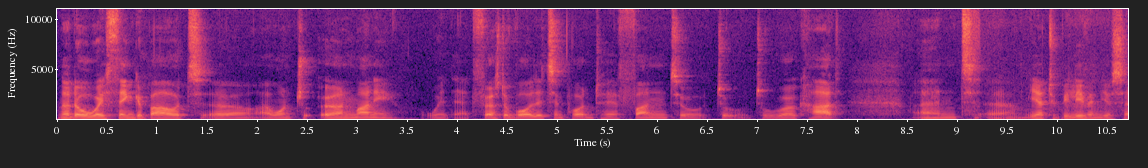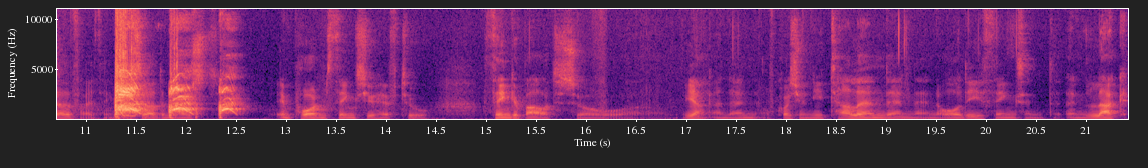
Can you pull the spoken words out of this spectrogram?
not always think about uh, I want to earn money with that. First of all, it's important to have fun, to to to work hard, and um, yeah, to believe in yourself. I think these are the most important things you have to think about. So. Uh, yeah, and then of course you need talent and, and all these things and, and luck.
